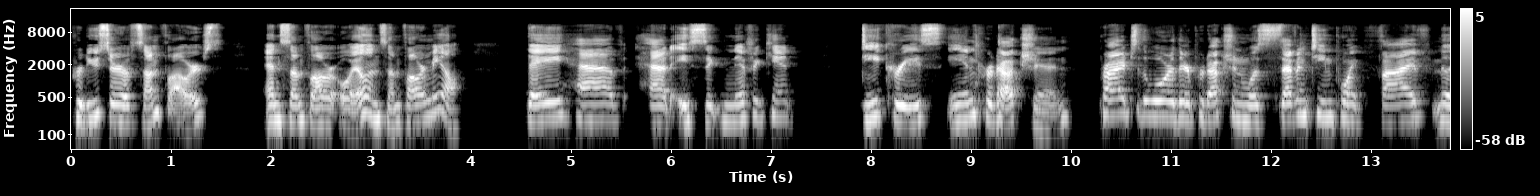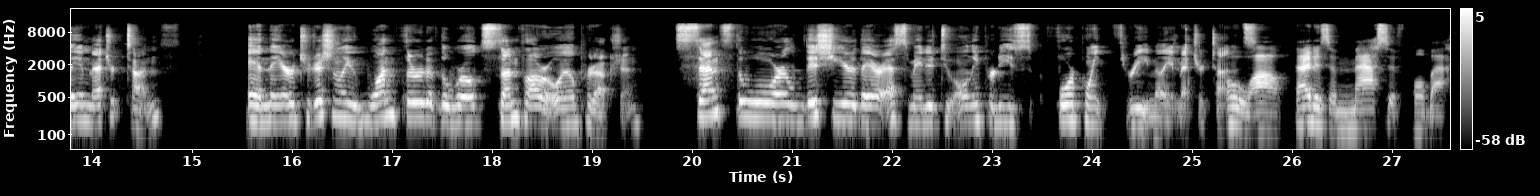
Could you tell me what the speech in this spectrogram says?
producer of sunflowers and sunflower oil and sunflower meal. They have had a significant decrease in production. Prior to the war, their production was 17.5 million metric tons, and they are traditionally one third of the world's sunflower oil production. Since the war this year, they are estimated to only produce 4.3 million metric oh, tons. Oh, wow. That is a massive pullback.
